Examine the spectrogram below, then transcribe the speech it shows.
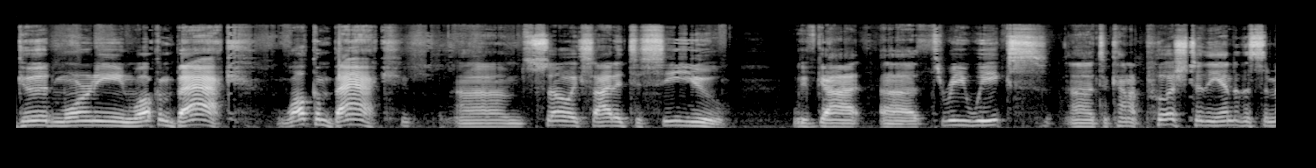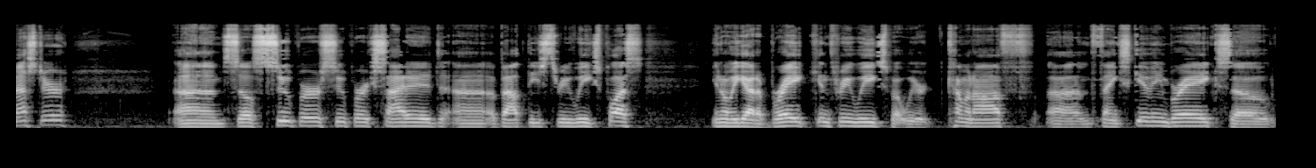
Good morning. Welcome back. Welcome back. I'm so excited to see you. We've got uh, three weeks uh, to kind of push to the end of the semester. Um, so super, super excited uh, about these three weeks. Plus, you know, we got a break in three weeks, but we are coming off um, Thanksgiving break, so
